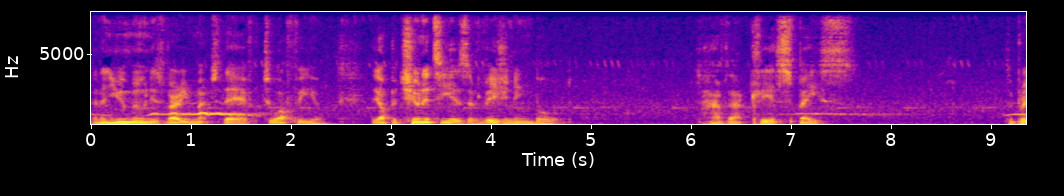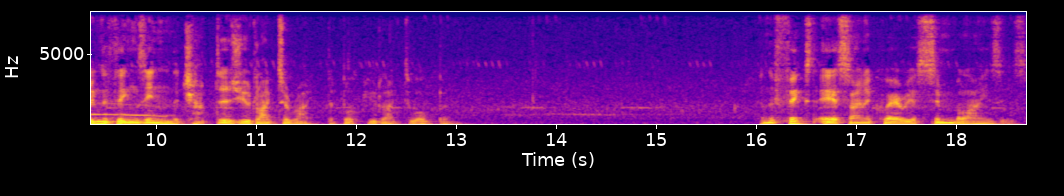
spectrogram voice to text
And the new moon is very much there to offer you the opportunity as a visioning board to have that clear space to bring the things in, the chapters you'd like to write, the book you'd like to open. And the fixed air sign Aquarius symbolizes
